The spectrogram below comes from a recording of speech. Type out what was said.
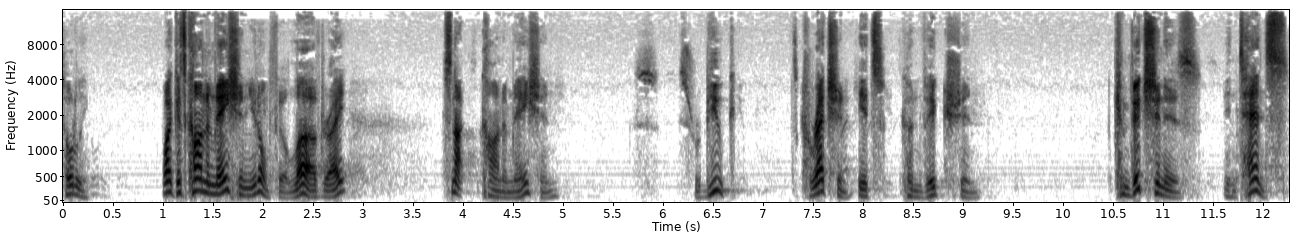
Totally. Like it's condemnation. You don't feel loved, right? It's not condemnation, it's, it's rebuke, it's correction, it's conviction conviction is intense.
